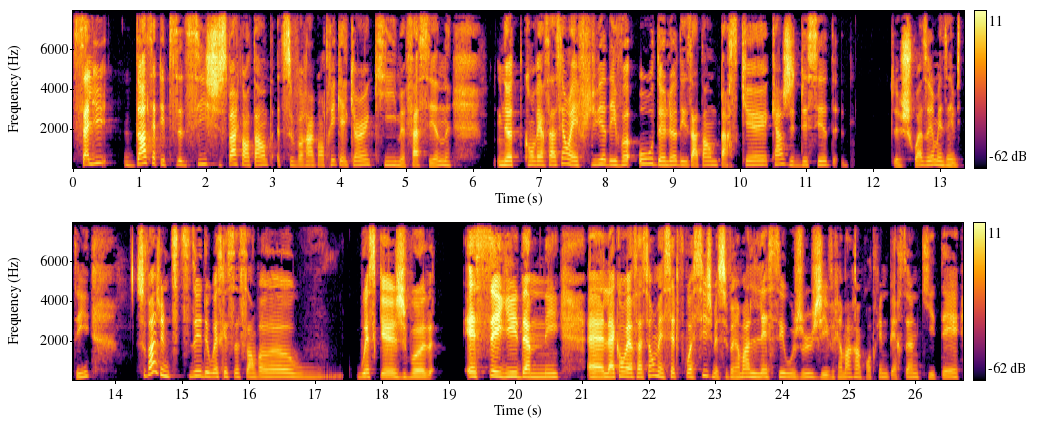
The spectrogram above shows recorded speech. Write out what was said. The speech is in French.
Salut! Dans cet épisode-ci, je suis super contente. Tu vas rencontrer quelqu'un qui me fascine. Notre conversation est fluide et va au-delà des attentes parce que quand je décide de choisir mes invités, souvent j'ai une petite idée de où est-ce que ça s'en va ou où est-ce que je vais essayer d'amener euh, la conversation, mais cette fois-ci, je me suis vraiment laissée au jeu. J'ai vraiment rencontré une personne qui était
